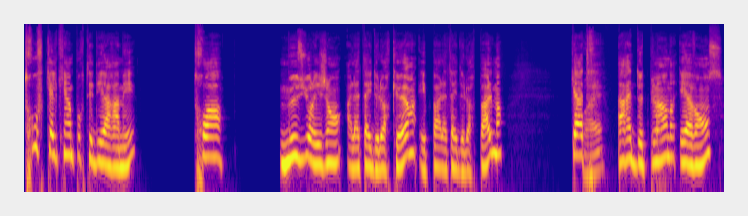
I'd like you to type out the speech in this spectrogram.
trouve quelqu'un pour t'aider à ramer. 3. Mesure les gens à la taille de leur cœur et pas à la taille de leur palme. 4. Ouais. Arrête de te plaindre et avance.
